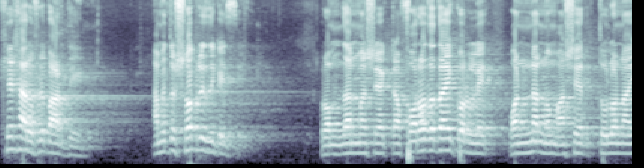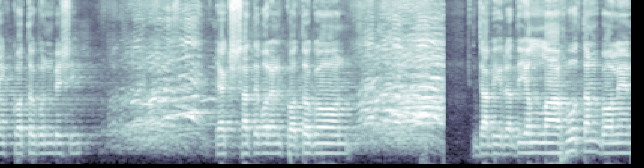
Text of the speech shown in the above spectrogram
খেখার উপরে বার দিন। আমি তো সব রেজে গেছি রমজান মাসে একটা ফরজ আদায় করলে অন্যান্য মাসের তুলনায় কত গুণ বেশি? একসাথে বলেন কত গুণ? জাবির রাদিয়াল্লাহু তান বলেন,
